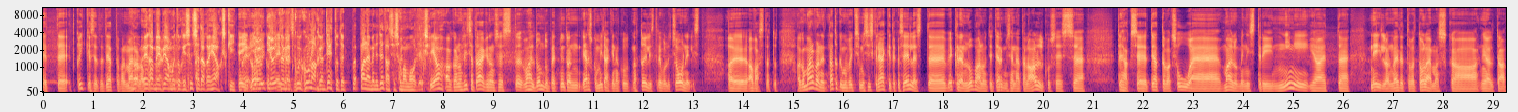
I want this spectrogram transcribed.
et, et kõike seda teataval määral no,. ega me ei pea muidugi seda ka heaks kiitma ja, ja ütleme, et kui seda... kunagi on tehtud, et paneme nüüd edasi samamoodi, eks ju. jah, aga noh, lihtsalt ajakirjandusest vahel tundub, et nüüd on järsku midagi nagu noh, tõelist revolutsioonilist äh, avastatud. aga ma arvan, et natuke me võiksime siiski rääkida ka sellest, äh, EKRE on lubanud, et järgmise nädala alguses äh, tehakse teatavaks uue maaeluministri nimi ja et äh, neil on väidetavalt olemas ka nii-öelda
